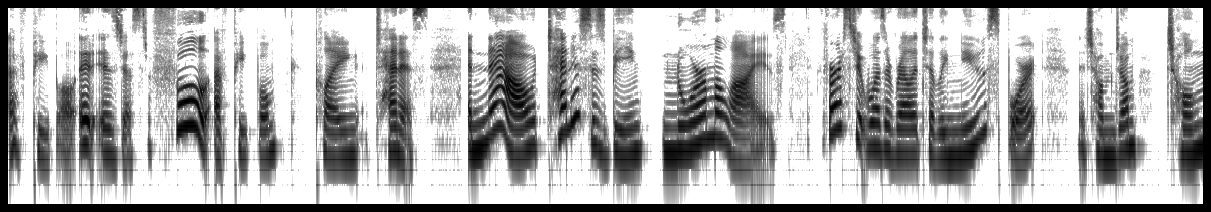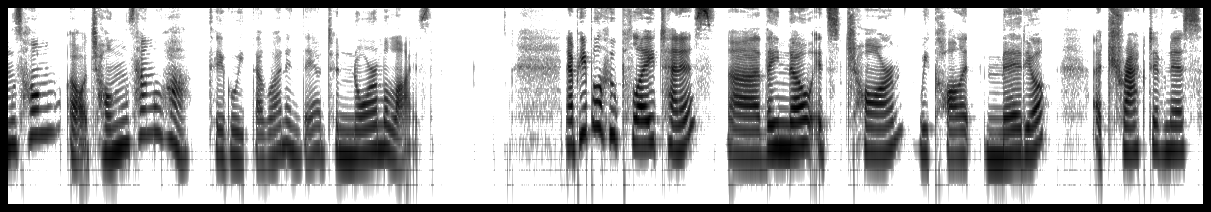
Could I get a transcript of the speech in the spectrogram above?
of people. It is just full of people playing tennis. And now tennis is being normalized. First, it was a relatively new sport. 점점 정성, 어, 정상화 되고 있다고 하는데요. To normalize. Now, people who play tennis, uh, they know its charm. We call it 매력, attractiveness,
